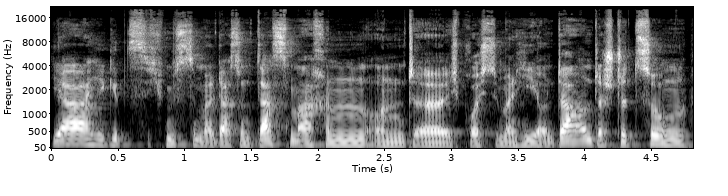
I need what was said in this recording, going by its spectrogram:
ja, hier gibt's, ich müsste mal das und das machen und äh, ich bräuchte mal hier und da Unterstützung.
